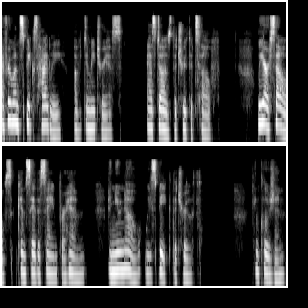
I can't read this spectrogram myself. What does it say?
Everyone speaks highly of Demetrius, as does the truth itself. We ourselves can say the same for him, and you know we speak the truth. Conclusion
